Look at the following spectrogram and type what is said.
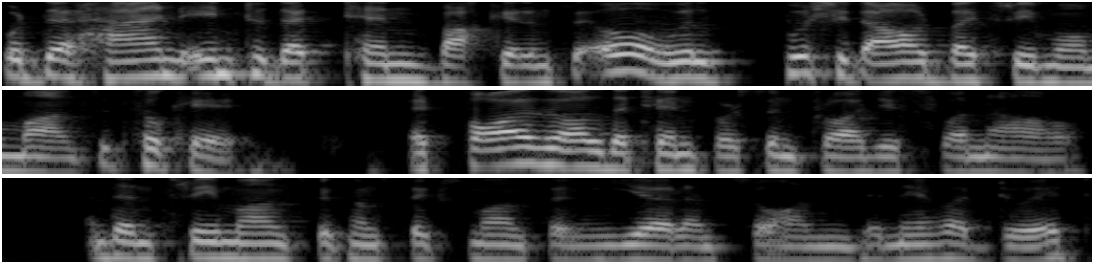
put their hand into that 10 bucket and say, oh, we'll push it out by three more months. It's okay. Let pause all the 10% projects for now and then three months becomes six months and a year and so on. They never do it.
